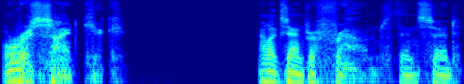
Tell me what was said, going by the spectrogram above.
or a sidekick. Alexandra frowned, then said,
